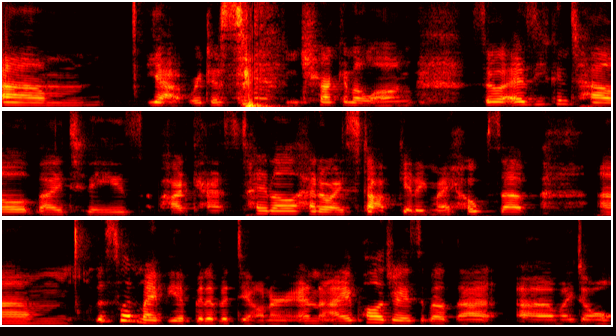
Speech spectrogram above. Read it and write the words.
Um, yeah, we're just trucking along. So, as you can tell by today's podcast title, How Do I Stop Getting My Hopes Up? Um, this one might be a bit of a downer, and I apologize about that. Um, I don't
